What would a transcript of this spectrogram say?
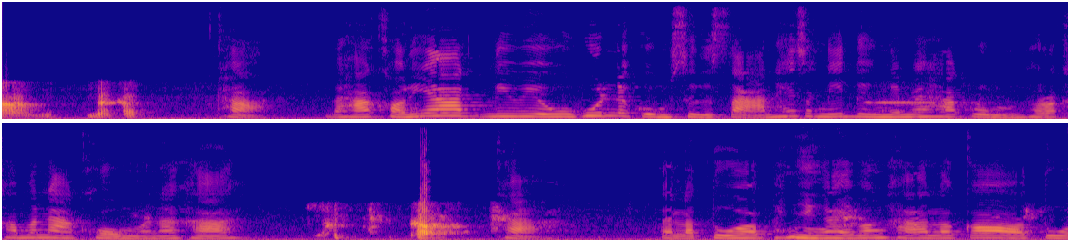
าลนะครับค่ะนะคะขออนุญาตรีวิวหุ้นในกลุ่มสื่อสารให้สักนิดนึงได้ไหมคะกลุ่มโทรคมนาคมอะนะคะครับค่ะ แต่ละตัวเป็นยังไงบ้างคะ แล้วก็ตัว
